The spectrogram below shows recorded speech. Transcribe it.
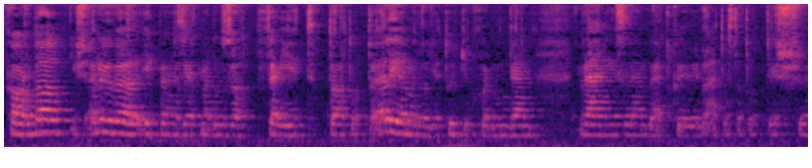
karddal és erővel, éppen ezért Medúza fejét tartotta elé, amiről ugye tudjuk, hogy minden ránéző embert kölyvé változtatott, és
